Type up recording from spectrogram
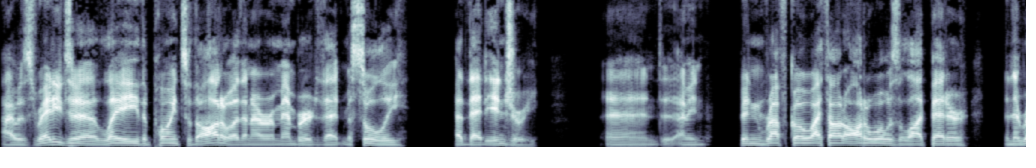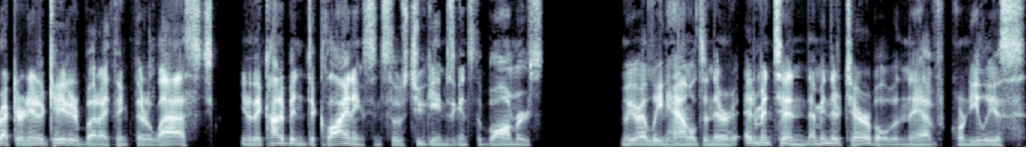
I was ready to lay the points with Ottawa. Then I remembered that Masoli had that injury. And I mean, been rough go. I thought Ottawa was a lot better than their record indicated, but I think their last you know, they kind of been declining since those two games against the Bombers. Maybe I lead Hamilton there. Edmonton, I mean, they're terrible when they have Cornelius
